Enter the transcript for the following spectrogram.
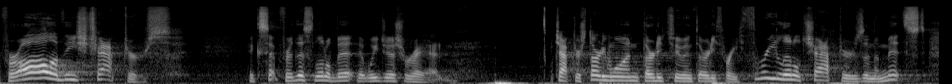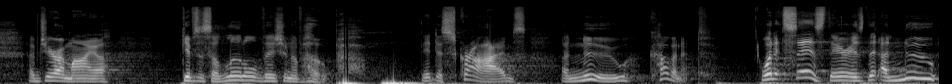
For all of these chapters, except for this little bit that we just read chapters 31, 32, and 33, three little chapters in the midst of Jeremiah, gives us a little vision of hope. It describes a new covenant. What it says there is that a new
